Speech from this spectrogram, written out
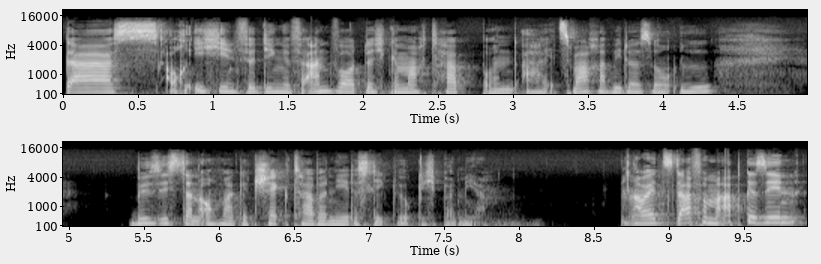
dass auch ich ihn für Dinge verantwortlich gemacht habe und ah, jetzt war er wieder so, äh, bis ich es dann auch mal gecheckt habe, nee, das liegt wirklich bei mir. Aber jetzt davon mal abgesehen,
